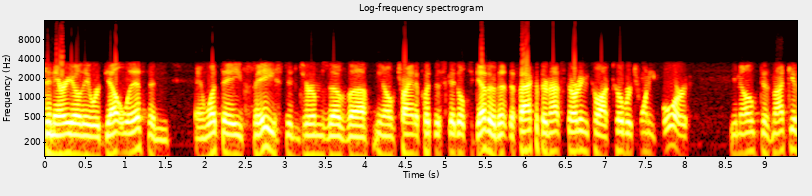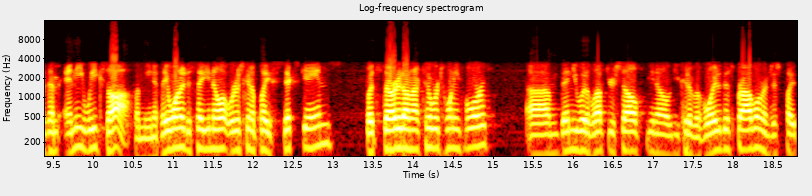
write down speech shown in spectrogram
scenario they were dealt with and and what they faced in terms of uh, you know trying to put the schedule together. The, the fact that they're not starting until October 24th, you know, does not give them any weeks off. I mean, if they wanted to say, you know what, we're just going to play six games, but started on October 24th, um, then you would have left yourself, you know, you could have avoided this problem and just played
